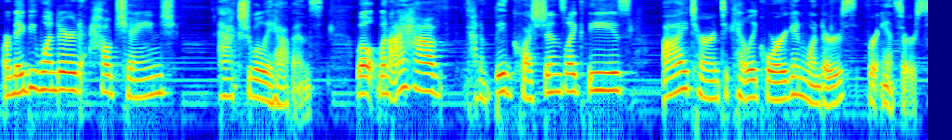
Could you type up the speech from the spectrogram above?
Or maybe wondered how change actually happens? Well, when I have kind of big questions like these, I turn to Kelly Corrigan Wonders for answers.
